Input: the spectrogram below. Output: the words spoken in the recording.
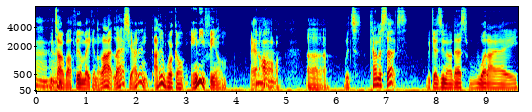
mm-hmm. we talk about filmmaking a lot. Last year I didn't I didn't work on any film at mm-hmm. all, uh, which kind of sucks because you know that's what I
